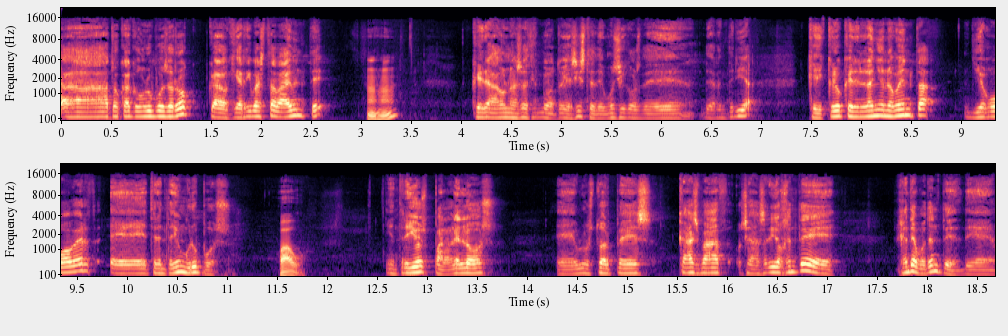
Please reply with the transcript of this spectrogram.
a, a tocar con grupos de rock, claro, aquí arriba estaba Ente, que era una asociación, bueno, todavía existe, de músicos de, de Rentería, que creo que en el año 90 llegó a haber eh, 31 grupos. Guau. Y entre ellos Paralelos, eh, Blues Torpes, Cashbath, o sea, ha salido gente gente potente de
